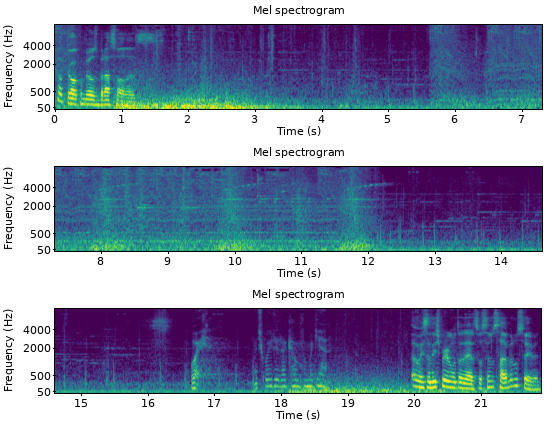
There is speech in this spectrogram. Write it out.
que eu troco meus braçolas? From again? É uma excelente pergunta, né? Se você não sabe, eu não sei, velho.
